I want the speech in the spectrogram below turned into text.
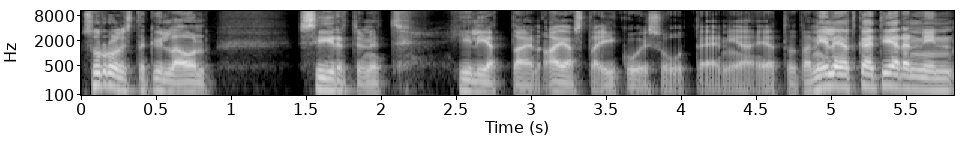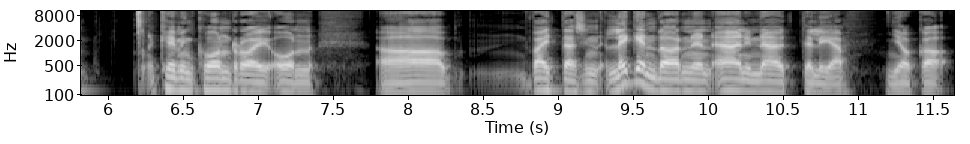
surullista kyllä on siirtynyt hiljattain ajasta ikuisuuteen. Ja, ja tota, niille, jotka ei tiedä, niin Kevin Conroy on, äh, väittäisin, legendaarinen ääninäyttelijä, joka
